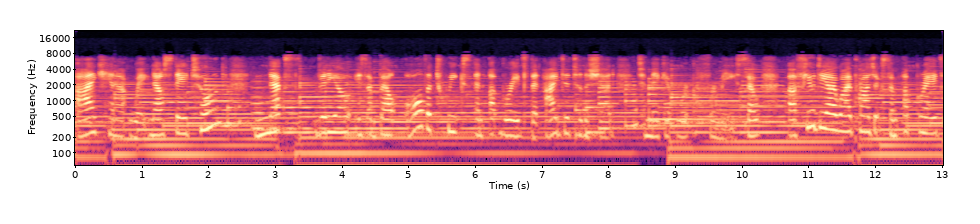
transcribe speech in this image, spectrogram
I cannot wait. Now stay tuned. Next video is about all the tweaks and upgrades that I did to the shed to make it work for me. So a few DIY projects, some upgrades.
